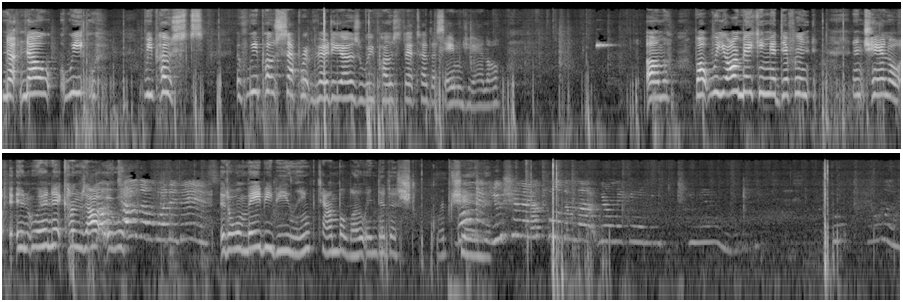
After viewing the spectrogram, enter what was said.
No, no, we we post if we post separate videos, we post it to the same channel. Um, but we are making a different channel, and when it comes out, it Don't will, tell them what it is. it will maybe be linked down below in the description. Roman, you shouldn't have told them that we were making a new channel. Don't tell them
